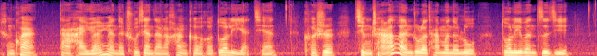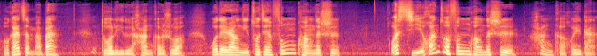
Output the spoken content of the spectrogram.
很快，大海远远地出现在了汉克和多利眼前。可是警察拦住了他们的路。多利问自己：“我该怎么办？”多利对汉克说：“我得让你做件疯狂的事。”“我喜欢做疯狂的事。”汉克回答。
